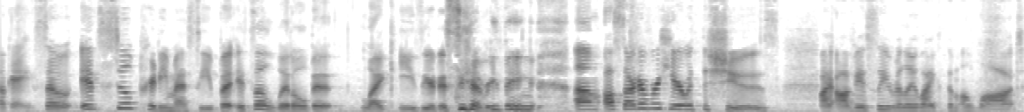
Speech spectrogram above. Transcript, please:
Okay, so it's still pretty messy, but it's a little bit like easier to see everything. Um, I'll start over here with the shoes. I obviously really like them a lot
